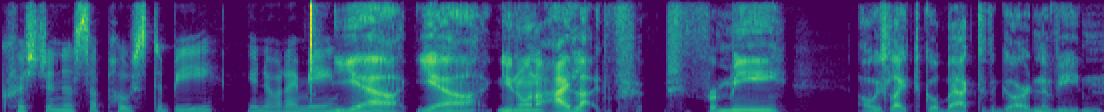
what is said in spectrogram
Christian is supposed to be. You know what I mean? Yeah, yeah. You know, and I like, for me, I always like to go back to the Garden of Eden.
